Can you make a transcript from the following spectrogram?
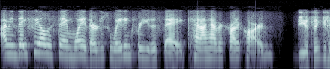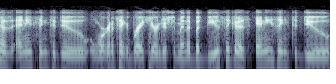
I mean, they feel the same way. They're just waiting for you to say, "Can I have your credit card?" Do you think it has anything to do? We're going to take a break here in just a minute, but do you think it has anything to do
